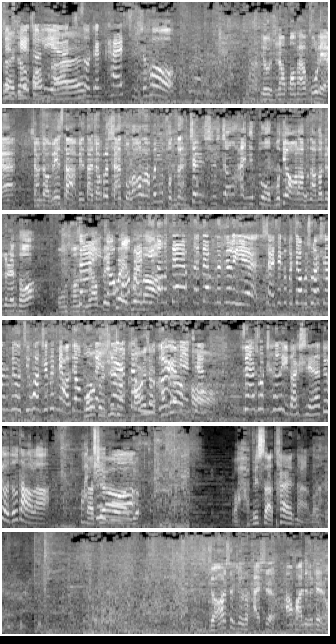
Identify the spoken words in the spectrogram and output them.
而且这里制作针开启之后。又是张黄牌糊脸，想找维斯塔，维斯塔脚步闪躲了奥拉夫一个斧头，但真实伤害你躲不掉，奥拉夫拿到这个人头，红方怎么样被溃退了？这里闪现根本交不出来，身上是没有金花，直接被秒掉。魔鬼一个人在五个人面前，虽然说撑了一段时间，但队友都倒了。哇，这波，哇，维斯塔太难了。主要是就是还是韩华这个阵容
